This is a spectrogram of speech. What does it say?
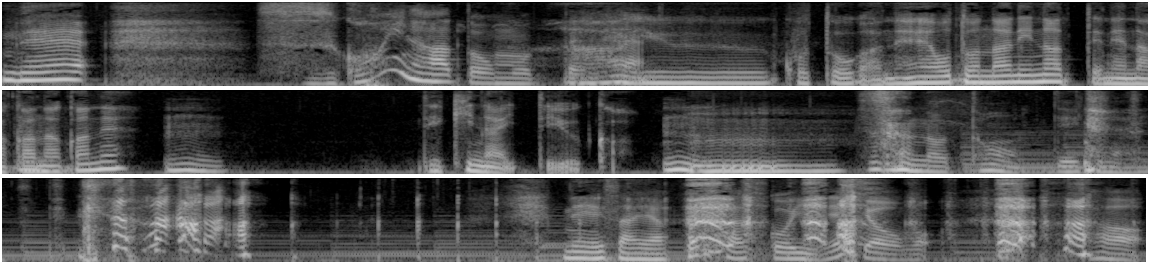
ねすごいなと思ってああいねうことがね大人になってねなかなかね、うん。できないっていうか。うん。ん。そのトーンできない 姉さんやっぱりかっこいいね今日も。あ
